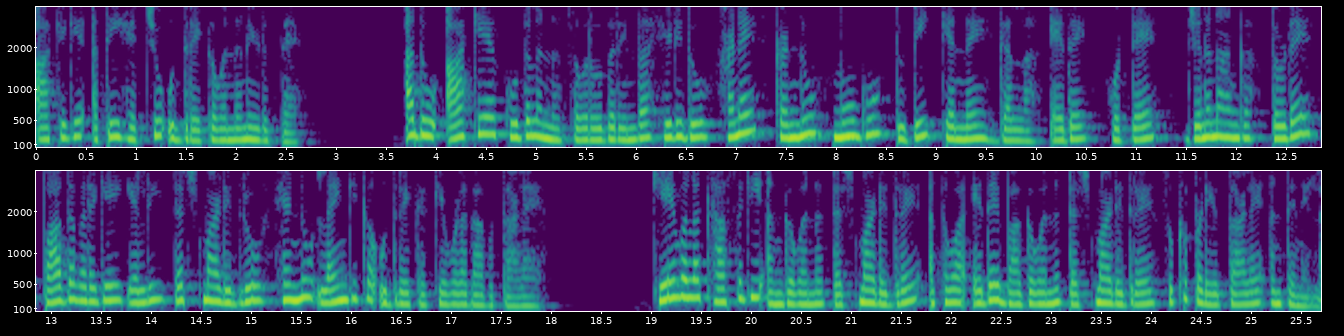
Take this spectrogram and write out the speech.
ಆಕೆಗೆ ಅತಿ ಹೆಚ್ಚು ಉದ್ರೇಕವನ್ನು ನೀಡುತ್ತೆ. ಅದು ಆಕೆಯ ಕೂದಲನ್ನು ಸವರುವುದರಿಂದ ಹಿಡಿದು ಹಣೆ, ಕಣ್ಣು, ಮೂಗು, ತುಟಿ, ಕೆನ್ನೆ, ಗಲ್ಲ, ಎದೆ, ಹೊಟ್ಟೆ, ಜನನಾಂಗ, ತೊಡೆ, ಪಾದವರೆಗೆ ಎಲ್ಲಿ ಟಚ್ ಮಾಡಿದ್ರೂ ಹೆಣ್ಣು ಲೈಂಗಿಕ ಉದ್ರೇಕಕ್ಕೆ ಒಳಗಾಗುತ್ತಾಳೆ. ಕೇವಲ ಖಾಸಗಿ ಅಂಗವನ್ನು ಟಚ್ ಮಾಡಿದರೆ ಅಥವಾ ಎದೆ ಭಾಗವನ್ನು ಟಚ್ ಮಾಡಿದರೆ ಸುಖ ಪಡೆಯುತ್ತಾಳೆ ಅಂತೇನಿಲ್ಲ.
